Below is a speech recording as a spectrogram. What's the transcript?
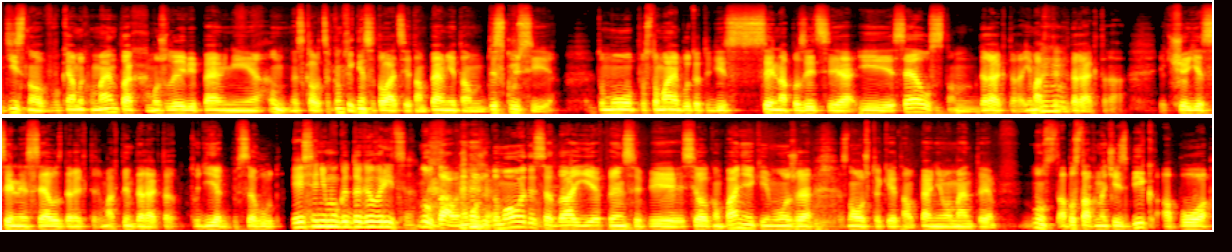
дійсно в окремих моментах можливі певні, ну не скажу, це конфліктні ситуації, там певні там дискусії. Тому просто має бути тоді сильна позиція і sales, там директора, і маркетинг директора. Якщо є сильний sales директор, і маркетинг директор, тоді якби все good. Якщо вони можуть договоритися. Ну так, вони можуть домовитися. Да, є в принципі CEO компанії, який може знову ж таки там в певні моменти ну або стати на чийсь бік, або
